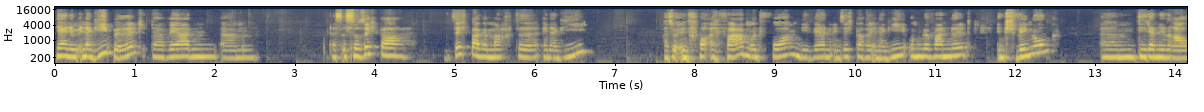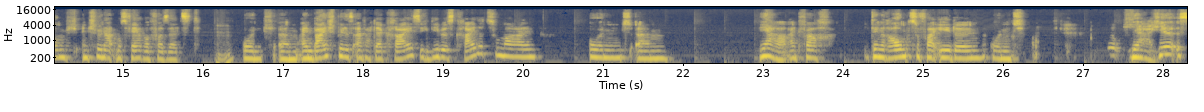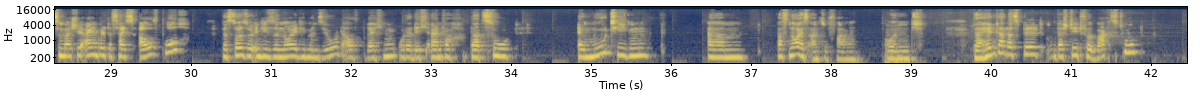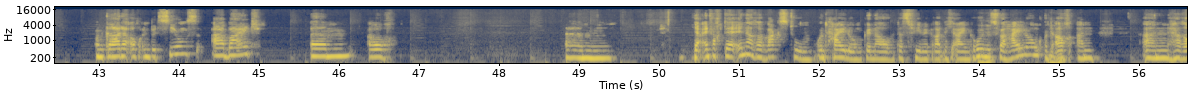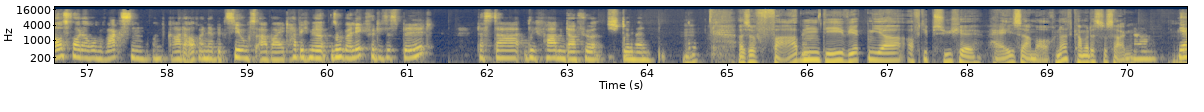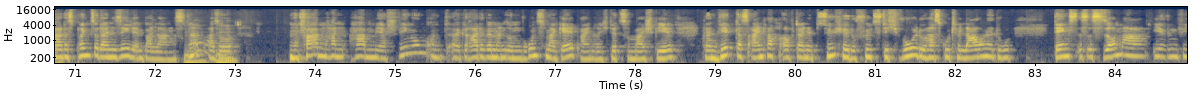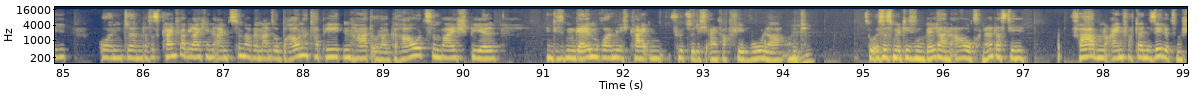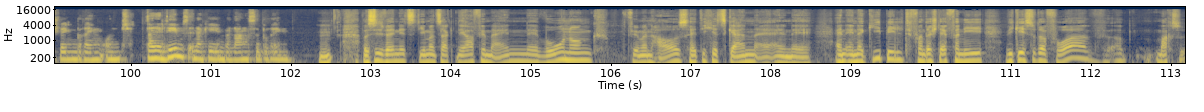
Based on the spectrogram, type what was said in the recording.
Ja, in dem Energiebild, da werden, ähm, das ist so sichtbar, sichtbar gemachte Energie, also in Farben und Formen, die werden in sichtbare Energie umgewandelt, in Schwingung, ähm, die dann den Raum in schöne Atmosphäre versetzt. Und ähm, ein Beispiel ist einfach der Kreis. Ich liebe es, Kreise zu malen und ähm, ja, einfach den Raum zu veredeln. Und ja, hier ist zum Beispiel ein Bild, das heißt Aufbruch. Das soll so in diese neue Dimension aufbrechen oder dich einfach dazu ermutigen, ähm, was Neues anzufangen. Und dahinter das Bild, und das steht für Wachstum und gerade auch in Beziehungsarbeit ähm, auch ähm, ja einfach der innere Wachstum und Heilung, genau, das fiel mir gerade nicht ein. Grün ist für Heilung und auch an an Herausforderungen wachsen und gerade auch in der Beziehungsarbeit habe ich mir so überlegt für dieses Bild, dass da die Farben dafür stimmen. Also Farben, die wirken ja auf die Psyche heilsam auch, ne? Kann man das so sagen? Ja, ja das bringt so deine Seele in Balance. Ne? Also Farben han, haben mehr Schwingung und äh, gerade wenn man so ein Wohnzimmer gelb einrichtet zum Beispiel, dann wirkt das einfach auf deine Psyche. Du fühlst dich wohl, du hast gute Laune, du denkst, es ist Sommer irgendwie. Und ähm, das ist kein Vergleich in einem Zimmer, wenn man so braune Tapeten hat oder grau zum Beispiel. In diesen gelben Räumlichkeiten fühlst du dich einfach viel wohler. Und so ist es mit diesen Bildern auch, ne? dass die Farben einfach deine Seele zum Schwingen bringen und deine Lebensenergie in Balance bringen. Hm. Was ist, wenn jetzt jemand sagt, ja, für meine Wohnung, für mein Haus hätte ich jetzt gern eine, ein Energiebild von der Stefanie. Wie gehst du da vor? Machst,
